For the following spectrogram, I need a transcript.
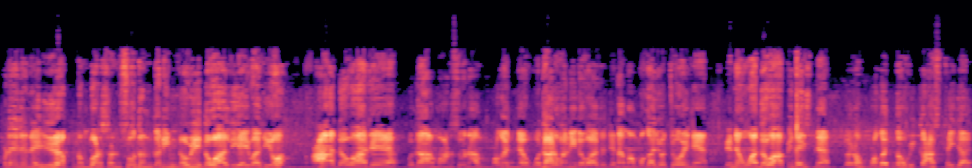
આપણે છે ને એક નંબર સંશોધન કરી નવી દવા લઈ આવ્યા છીએ આ દવા છે બધા માણસોના મગજને વધારવાની દવા છે. જેનામાં મગજ ઓછો હોય ને, એને હું આ દવા આપી દઈશ ને, તો એનો મગજનો વિકાસ થઈ જાય.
